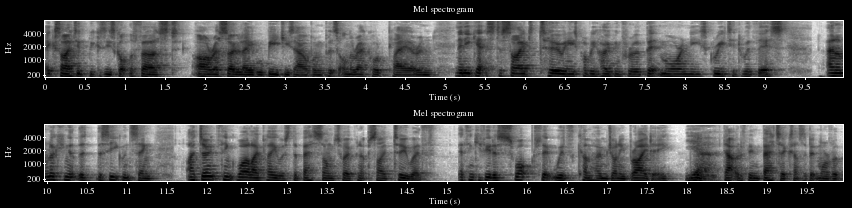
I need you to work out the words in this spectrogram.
excited because he's got the first RSO label Bee Gees album, puts it on the record player, and then he gets to side two and he's probably hoping for a bit more and he's greeted with this. And I'm looking at the, the sequencing. I don't think While I Play was the best song to open up side two with. I think if you'd have swapped it with Come Home Johnny Bridie, Yeah. that would have been better because that's a bit more of a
